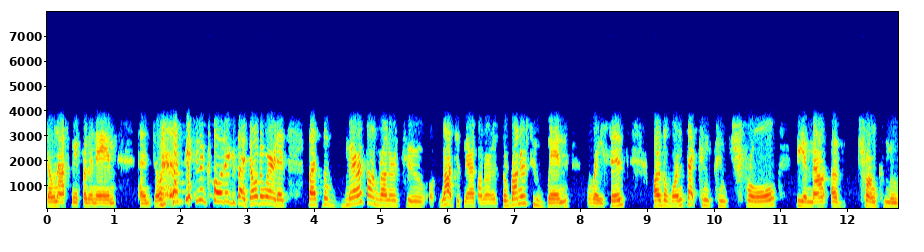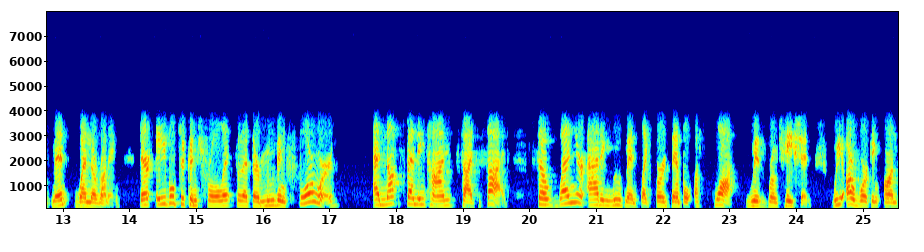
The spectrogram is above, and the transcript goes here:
Don't ask me for the name and don't ask me to quote it because I don't know where it is. But the marathon runners who, not just marathon runners, the runners who win races are the ones that can control the amount of trunk movement when they're running. They're able to control it so that they're moving forward and not spending time side to side. So when you're adding movements, like for example, a squat with rotation, we are working on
